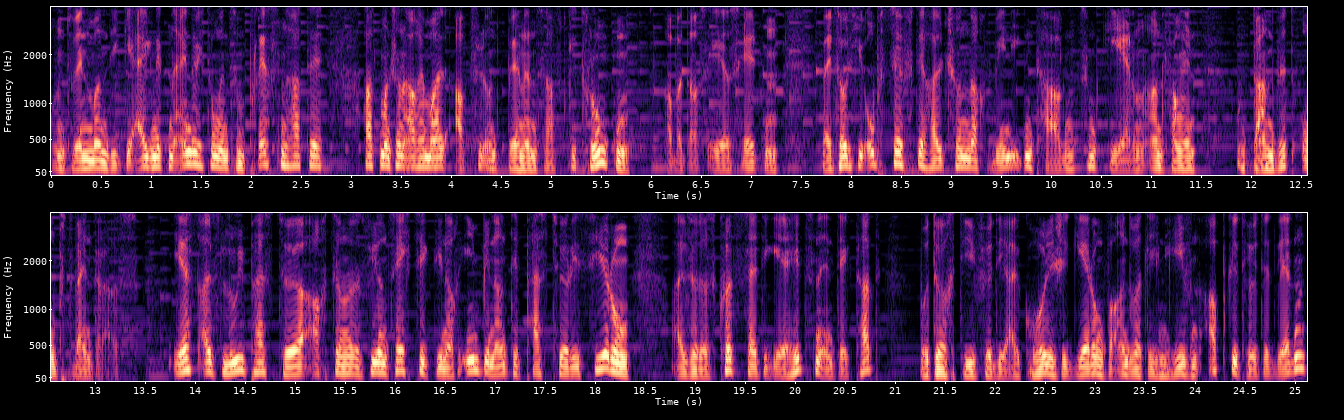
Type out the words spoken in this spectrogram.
Und wenn man die geeigneten Einrichtungen zum Pressen hatte, hat man schon auch einmal Apfel- und Birnensaft getrunken. Aber das eher selten, weil solche Obstsäfte halt schon nach wenigen Tagen zum Gären anfangen und dann wird Obstwein draus. Erst als Louis Pasteur 1864 die nach ihm benannte Pasteurisierung also das kurzzeitige Erhitzen, entdeckt hat, wodurch die für die alkoholische Gärung verantwortlichen Hefen abgetötet werden,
